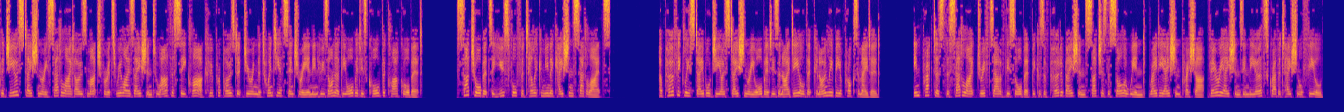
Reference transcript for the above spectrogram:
the geostationary satellite owes much for its realization to Arthur C. Clarke who proposed it during the 20th century and in whose honor the orbit is called the Clarke orbit. Such orbits are useful for telecommunications satellites. A perfectly stable geostationary orbit is an ideal that can only be approximated. In practice the satellite drifts out of this orbit because of perturbations such as the solar wind, radiation pressure, variations in the Earth's gravitational field,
